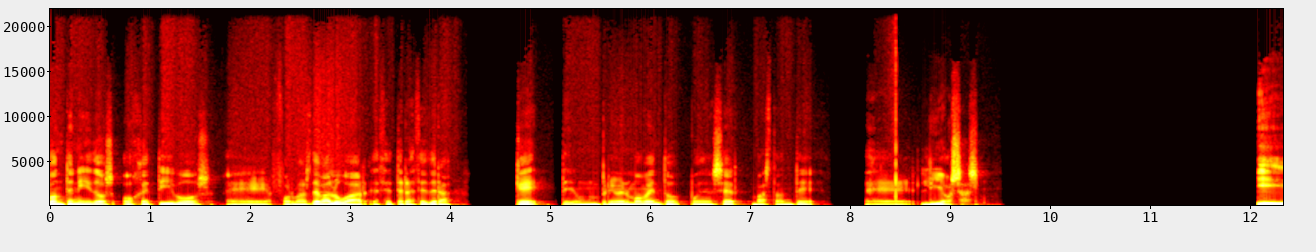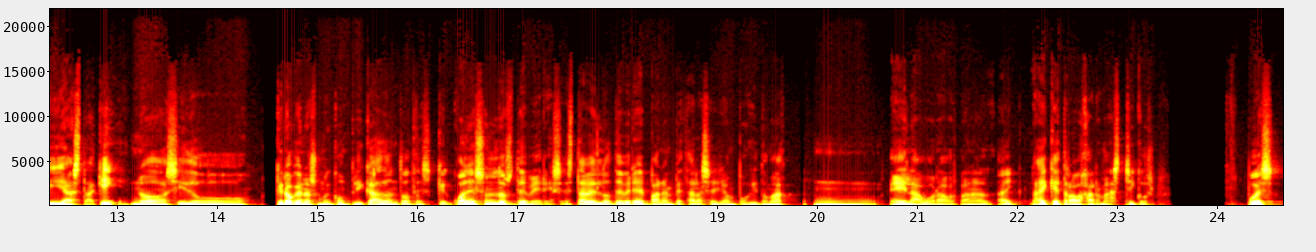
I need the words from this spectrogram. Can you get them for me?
contenidos, objetivos, eh, formas de evaluar, etcétera, etcétera, que de un primer momento pueden ser bastante eh, liosas. Y hasta aquí no ha sido, creo que no es muy complicado. Entonces, ¿cuáles son los deberes? Esta vez los deberes van a empezar a ser ya un poquito más mm, elaborados. hay, hay que trabajar más, chicos. Pues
